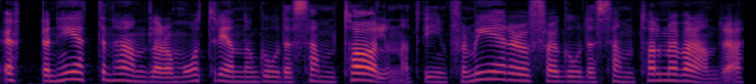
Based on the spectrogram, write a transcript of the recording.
Öppenheten handlar om återigen de goda samtalen, att vi informerar och för goda samtal med varandra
